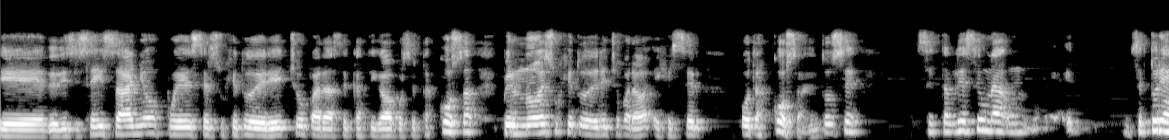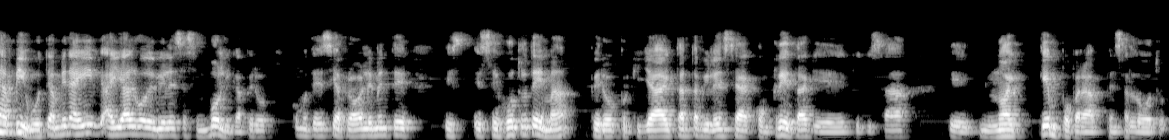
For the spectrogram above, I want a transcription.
eh, de 16 años puede ser sujeto de derecho para ser castigado por ciertas cosas, pero no es sujeto de derecho para ejercer otras cosas. Entonces, se establece una, un, eh, sectores ambiguos. También ahí hay algo de violencia simbólica, pero como te decía, probablemente ese es otro tema, pero porque ya hay tanta violencia concreta que, quizás eh, no hay tiempo para pensar lo otro.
